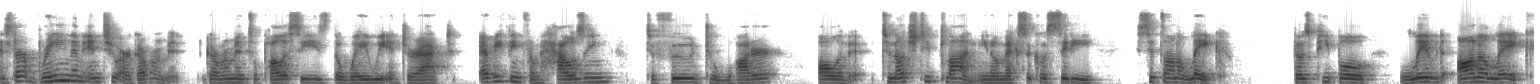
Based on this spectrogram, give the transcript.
and start bringing them into our government, governmental policies, the way we interact, everything from housing to food to water, all of it. Tenochtitlan, you know, Mexico City sits on a lake those people lived on a lake.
